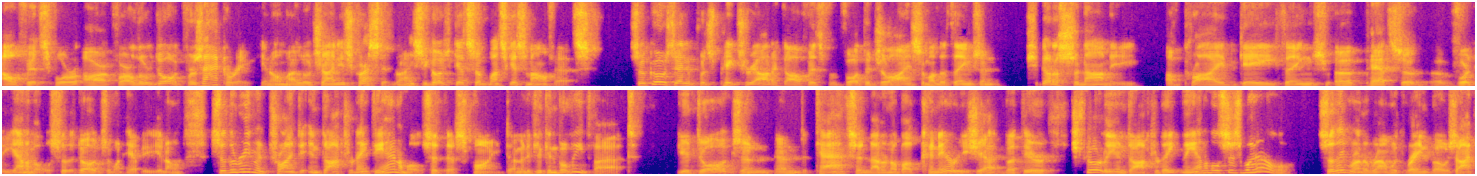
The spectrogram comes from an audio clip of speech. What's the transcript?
outfits for our for our little dog for Zachary, you know, my little Chinese crested, right? She goes get some wants to get some outfits. So goes in and puts patriotic outfits for Fourth of July and some other things, and she got a tsunami of pride, gay things, uh, pets uh, uh, for the animals, for the dogs and what have you, you know. So they're even trying to indoctrinate the animals at this point. I mean, if you can believe that. Your dogs and, and cats, and I don't know about canaries yet, but they're surely indoctrinating the animals as well. So they run around with rainbows on.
